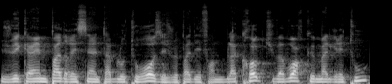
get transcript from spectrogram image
je vais quand même pas dresser un tableau tout rose et je ne veux pas défendre BlackRock. Tu vas voir que malgré tout,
